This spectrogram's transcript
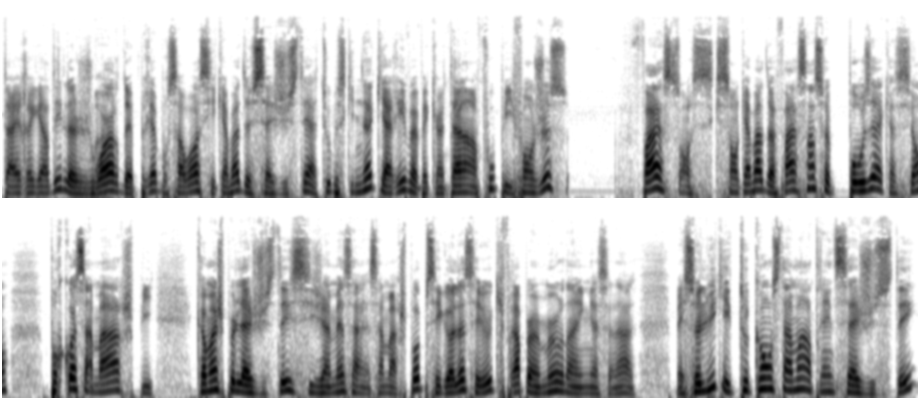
tu ailles regarder le joueur de près pour savoir s'il est capable de s'ajuster à tout. Parce qu'il y en a qui arrivent avec un talent fou, puis ils font juste faire son- ce qu'ils sont capables de faire sans se poser la question pourquoi ça marche, puis comment je peux l'ajuster si jamais ça ne marche pas. Puis ces gars-là, c'est eux qui frappent un mur dans la Ligue nationale. Mais celui qui est tout constamment en train de s'ajuster,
